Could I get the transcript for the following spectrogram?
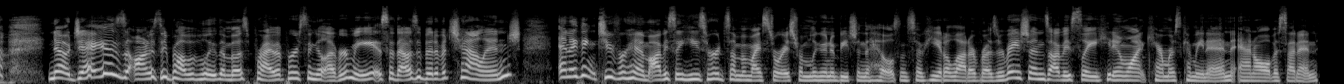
no. Jay is honestly probably the most private person you'll ever meet. So that was a bit of a challenge. And I think too for him, obviously he's heard some of my stories from Laguna Beach in the hills, and so he had a lot of reservations. Obviously, he didn't want cameras coming in, and all of a sudden,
